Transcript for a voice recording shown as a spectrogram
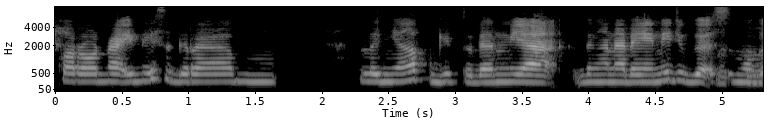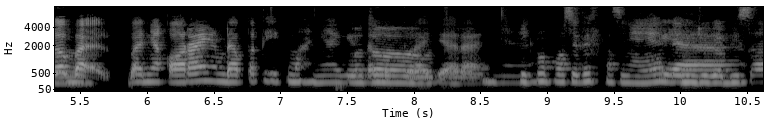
corona ini segera lenyap gitu dan ya dengan adanya ini juga Betul. semoga ba- banyak orang yang dapat hikmahnya gitu Betul, dapat betul. pelajarannya hikmah positif pastinya ya dan Iya. juga bisa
